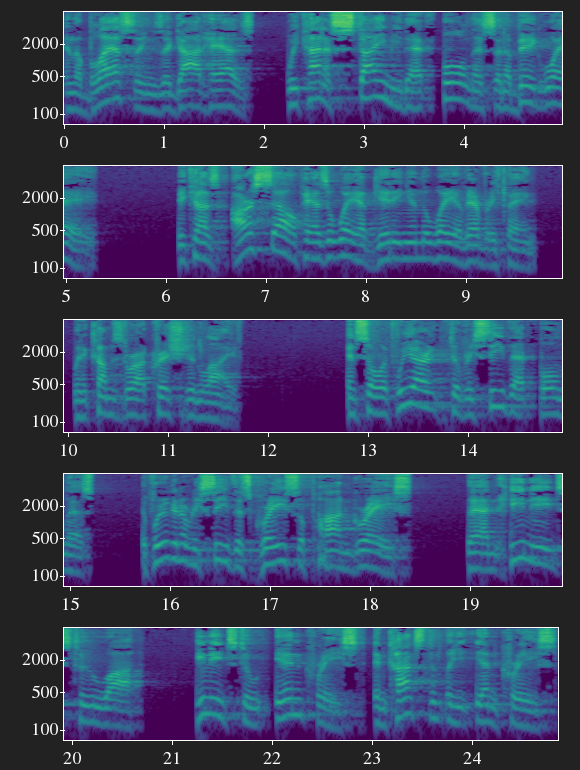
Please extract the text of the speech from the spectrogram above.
and the blessings that God has. We kind of stymie that fullness in a big way because our self has a way of getting in the way of everything when it comes to our Christian life. And so, if we are to receive that fullness, if we're going to receive this grace upon grace, then He needs to uh, He needs to increase and constantly increase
